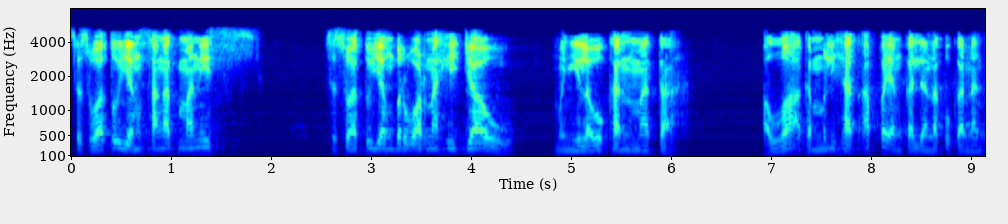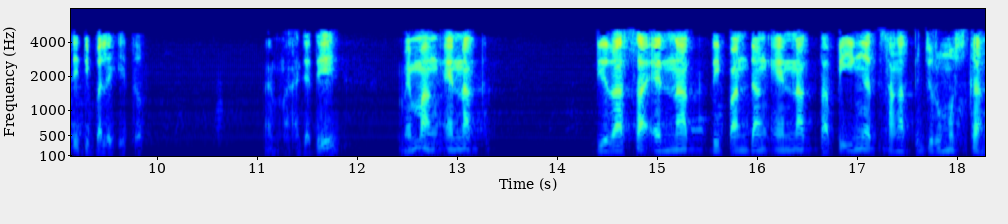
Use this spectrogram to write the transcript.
sesuatu yang sangat manis, sesuatu yang berwarna hijau, menyilaukan mata Allah akan melihat apa yang kalian lakukan nanti di balik itu. Nah, jadi memang enak dirasa enak, dipandang enak, tapi ingat sangat menjerumuskan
